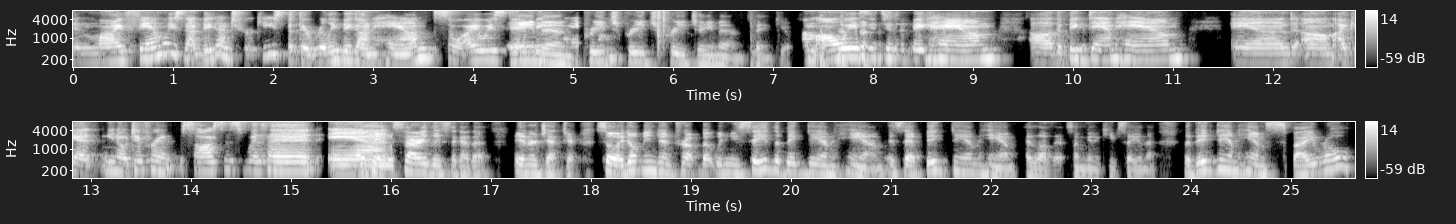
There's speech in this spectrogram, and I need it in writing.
And my family's not big on turkeys, but they're really big on ham. So I always get Amen. Preach, preach, preach. Amen. Thank you. I'm always into the big ham, uh, the big damn ham and um, I get you know different sauces with it. And okay, sorry, Lisa, I gotta interject here. So I don't mean to interrupt, but when you say the big damn ham, is that big damn ham? I love it, so I'm gonna keep saying that. The big damn ham spiral,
